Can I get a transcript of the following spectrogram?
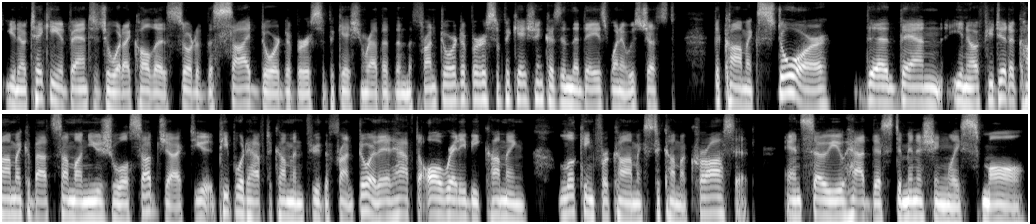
you know taking advantage of what i call the sort of the side door diversification rather than the front door diversification because in the days when it was just the comic store the, then you know if you did a comic about some unusual subject you, people would have to come in through the front door. They'd have to already be coming looking for comics to come across it. And so you had this diminishingly small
